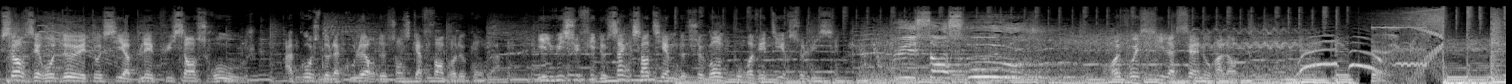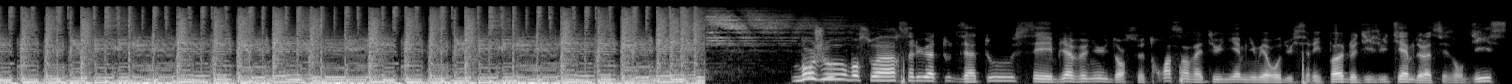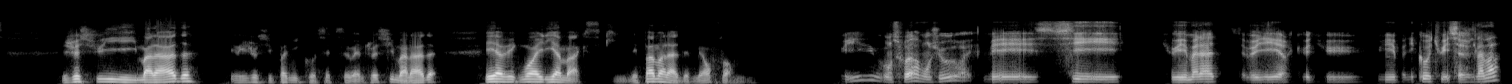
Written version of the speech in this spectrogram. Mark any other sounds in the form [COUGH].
Xor 02 est aussi appelé puissance rouge, à cause de la couleur de son scaphandre de combat. Il lui suffit de 5 centièmes de seconde pour revêtir celui-ci. Puissance rouge Revoici la scène au ralenti. Bonjour, bonsoir, salut à toutes et à tous et bienvenue dans ce 321e numéro du Seripod, le 18e de la saison 10. Je suis malade, et oui, je suis pas Nico cette semaine, je suis malade, et avec moi il y a Max, qui n'est pas malade, mais en forme. Oui, bonsoir, bonjour. Mais si tu es malade, ça veut dire que tu, tu es pas Nico, tu es Serge Lama?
